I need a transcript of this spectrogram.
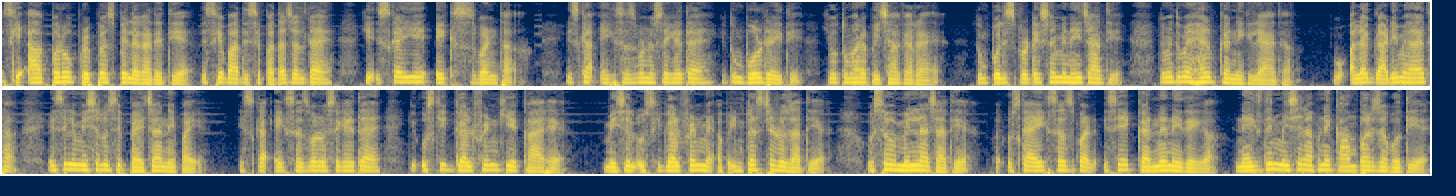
इसकी आग पर वो प्रिपर्स पे लगा देती है। इसके बाद इसे पता चलता है कि इसका ये एक हस्बैंड था। इसका एक हस्बैंड उसे कहता है कि, तुम बोल रही थी कि वो तुम्हारा पीछा कर रहा है। तुम पुलिस प्रोटेक्शन में नहीं चाहती। तो मैं तुम्हें हेल्प करने के लिए आया था। वो अलग गाड़ी में आया था, इसलिए मिशेल उसे पहचान नहीं पाई। इसका एक हस्बैंड उसे कहता है कि उसकी गर्लफ्रेंड की एक कार है। मिशेल उसकी गर्लफ्रेंड में अब इंटरेस्टेड हो जाती है। उससे वो मिलना चाहती है, पर उसका एक हस्बैंड इसे एक करने नहीं देगा। नेक्स्ट दिन मिशेल अपने काम पर जब होती है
